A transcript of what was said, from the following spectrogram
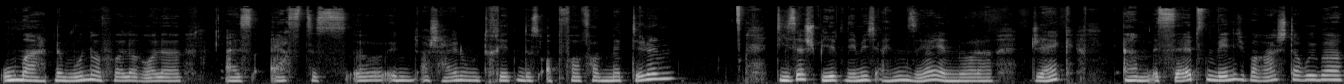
Oma hat eine wundervolle Rolle als erstes äh, in Erscheinung tretendes Opfer von Matt Dillon. Dieser spielt nämlich einen Serienmörder. Jack ähm, ist selbst ein wenig überrascht darüber,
